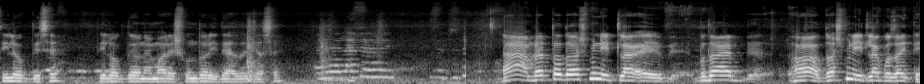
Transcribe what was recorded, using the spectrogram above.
তিলক দিছে। তিলক দিয়ে মারে সুন্দরই দেখা যাইতেছে। হ্যাঁ আমরা তো দশ মিনিট লাগ বোধ হয় হ্যাঁ দশ মিনিট লাগবো যাইতে।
